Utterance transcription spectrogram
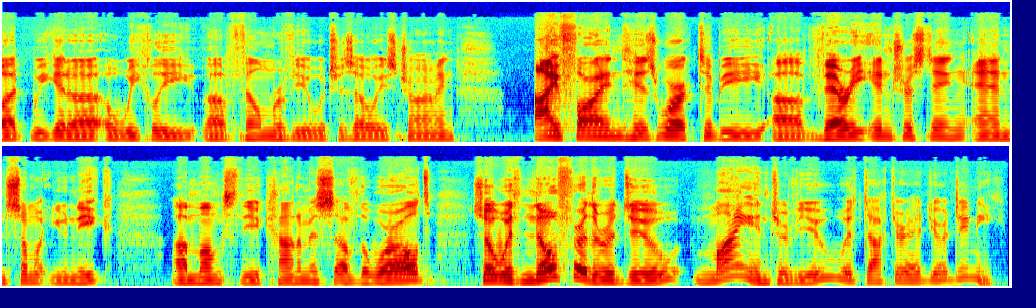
but we get a, a weekly uh, film review, which is always charming. I find his work to be uh, very interesting and somewhat unique amongst the economists of the world. So, with no further ado, my interview with Dr. Ed Yardeni.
